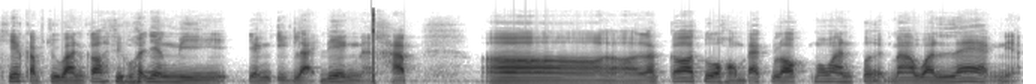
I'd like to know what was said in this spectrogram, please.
เทียบกับปัจจุบันก็ถือว่ายังมียังอีกหลายเด้งนะครับแล้วก็ตัวของ Backlog เมื่อวันเปิดมาวันแรกเนี่ย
